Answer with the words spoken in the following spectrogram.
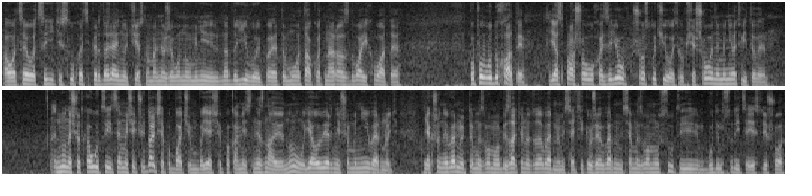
А оце от сидіти і слухати спірдаляй, ну чесно, мене вже воно мені надоїло, і тому отак от на раз-два і хватить. По поводу хати. Я спрашивав у хазяїв, що случилось взагалі, що вони мені відповіли. Ну, насчет кауції це ми ще чуть далі побачимо, бо я ще поки місць не знаю. Ну, я уверений, що мені її вернуть. Якщо не вернуть, то ми з вами обов'язково туди вернемося. Тільки вже вернемося ми з вами в суд і будемо судитися, якщо що.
